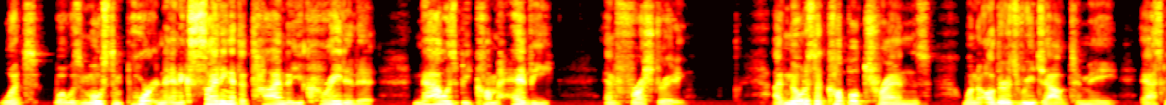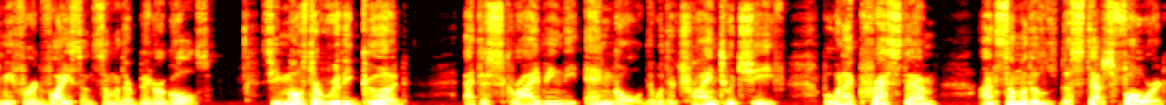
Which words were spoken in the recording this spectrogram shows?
What what was most important and exciting at the time that you created it now has become heavy and frustrating i've noticed a couple trends when others reach out to me asking me for advice on some of their bigger goals see most are really good at describing the end goal what they're trying to achieve but when i press them on some of the, the steps forward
